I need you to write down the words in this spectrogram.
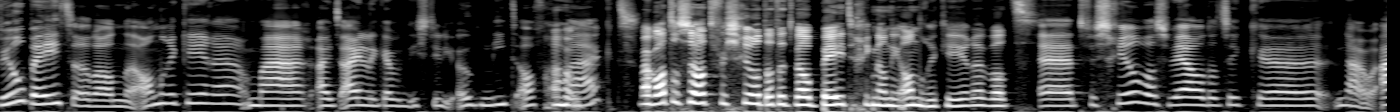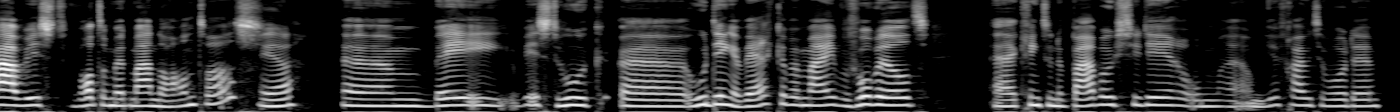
veel beter dan de andere keren. Maar uiteindelijk heb ik die studie ook niet afgemaakt. Maar wat was wel het verschil dat het wel beter ging dan die andere keren? Wat... Eh, het verschil was wel dat ik, eh, nou, A, wist wat er met me aan de hand was. Ja. Ehm, B, wist hoe, ik, eh, hoe dingen werken bij mij. Bijvoorbeeld, ik ging toen de PABO studeren om, om juffrouw te worden.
